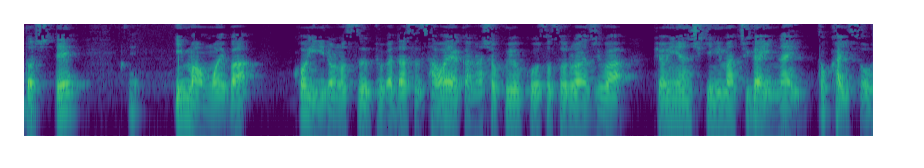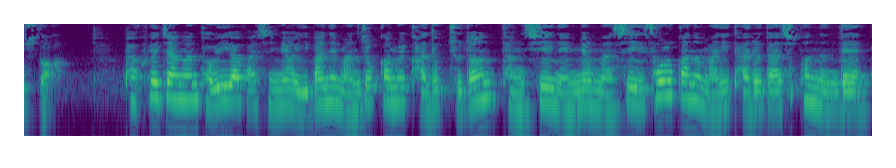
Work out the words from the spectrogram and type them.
として、今思えば濃い色のスープが出す爽やかな食欲をそそる味は平壌式に間違いないと回想した。 박 회장은 더위가 가시며 입안에 만족감을 가득 주던 당시 냉면 맛이 서울과는 많이 다르다 싶었는데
